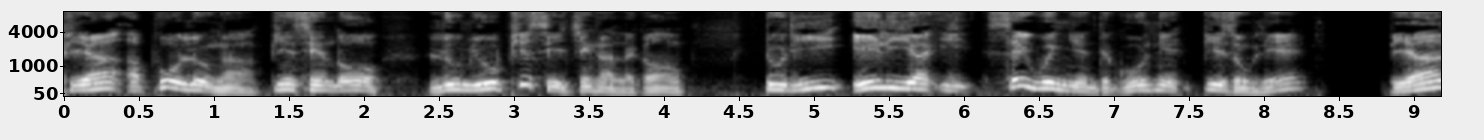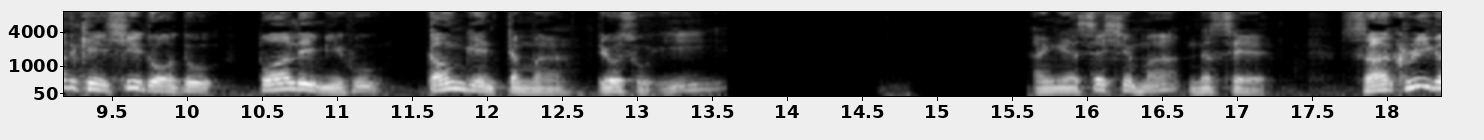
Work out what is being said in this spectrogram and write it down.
ဘုရားအဘို့ အလိုငှါ ပြင်ဆင်သော လူမျိုးဖြစ်စေခြင်းငှါ၎င်း၊သူသည် ဧလိယ၏စိတ်ဝိညာဉ်တန်ခိုးနှင့် ပြည့်စုံလျက်၊ဘုရားသခင့်ရှေ့တော်သို့ သွားလိမ့်မည်ဟု ကောင်းကင်တမန်ပြောဆို၏။ ဇာခရိက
